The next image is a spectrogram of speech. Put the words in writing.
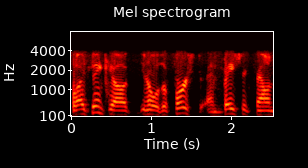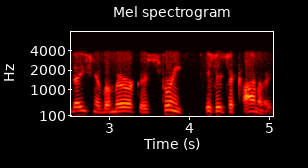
Well, I think uh, you know the first and basic foundation of America's strength is its economy,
